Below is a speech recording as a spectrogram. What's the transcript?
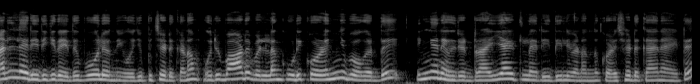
നല്ല രീതിക്ക് ഇത് ഇതുപോലെ ഒന്ന് യോജിപ്പിച്ചെടുക്കണം. ഒരുപാട് വെള്ളം കൂടി കുഴഞ്ഞു പോകരുത്. ഇങ്ങനെ ഒരു ഡ്രൈ ആയിട്ടുള്ള രീതിയിൽ വേണം ഒന്ന് കുഴച്ചെടുക്കാനായിട്ട്.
